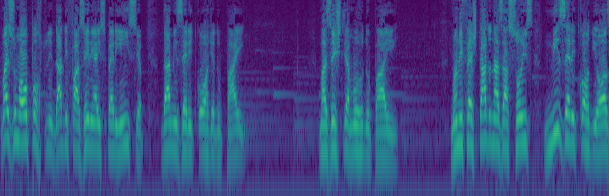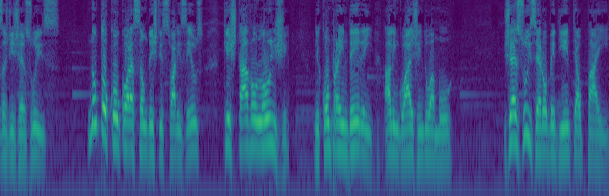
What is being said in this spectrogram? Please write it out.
mais uma oportunidade de fazerem a experiência da misericórdia do Pai. Mas este amor do Pai, manifestado nas ações misericordiosas de Jesus, não tocou o coração destes fariseus que estavam longe de compreenderem a linguagem do amor. Jesus era obediente ao Pai.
